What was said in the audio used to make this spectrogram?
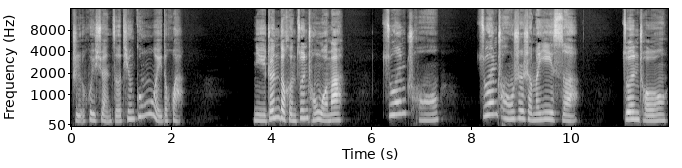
只会选择听恭维的话。你真的很尊崇我吗？尊崇。尊崇是什么意思？尊崇，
